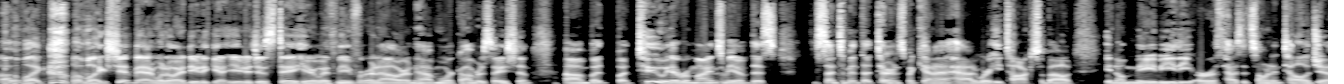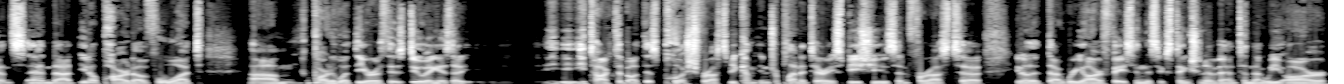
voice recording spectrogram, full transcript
I'm like, I'm like, shit, man. What do I do to get you to just stay here with me for an hour and have more conversation? Um, but, but two, it reminds me of this sentiment that Terence McKenna had, where he talks about, you know, maybe the Earth has its own intelligence, and that you know part of what um, part of what the Earth is doing is that he, he, talked about this push for us to become interplanetary species and for us to, you know, that, that, we are facing this extinction event and that we are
